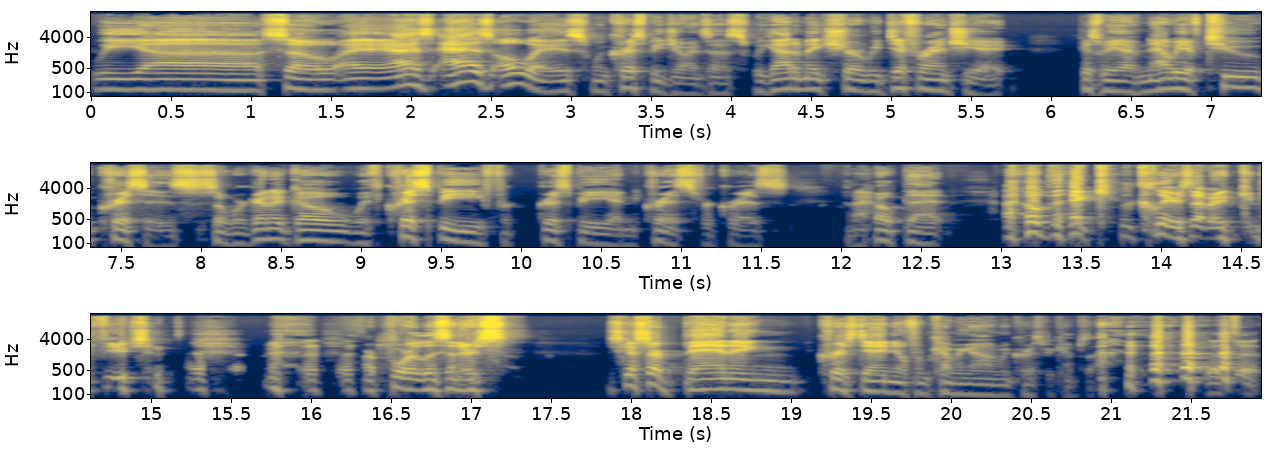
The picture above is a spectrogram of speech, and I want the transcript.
We uh, so I, as as always when Chrispy joins us, we got to make sure we differentiate because we have now we have two Chris's. So we're gonna go with Chrispy for Chrispy and Chris for Chris, and I hope that I hope that clears up any confusion. Our poor listeners. Just gotta start banning Chris Daniel from coming on when Chris comes on. That's it.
